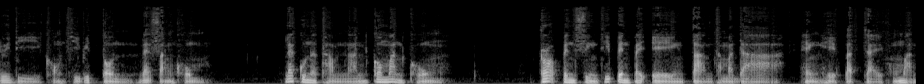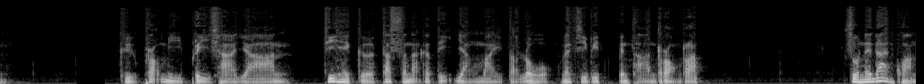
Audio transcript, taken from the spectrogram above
ด้วยดีของชีวิตตนและสังคม และคุณธรรมนั้นก็มั่นคง เพราะเป็นสิ่งที่เป็นไปเองตามธรรมดาแห่งเหตุปัจจัยของมัน คือเพราะมีปรีชาญาณที่ให้เกิดทัศนคติอย่างใหม่ต่อโลกและชีวิตเป็นฐานรองรับ ส่วนในด้านความ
